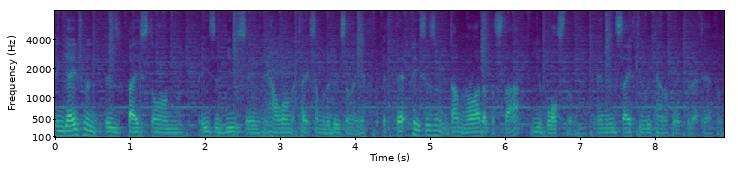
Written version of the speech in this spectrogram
Engagement is based on ease of use and how long it takes someone to do something. If, if, that piece isn't done right at the start, you've lost them. And in safety, we can't afford for that to happen.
